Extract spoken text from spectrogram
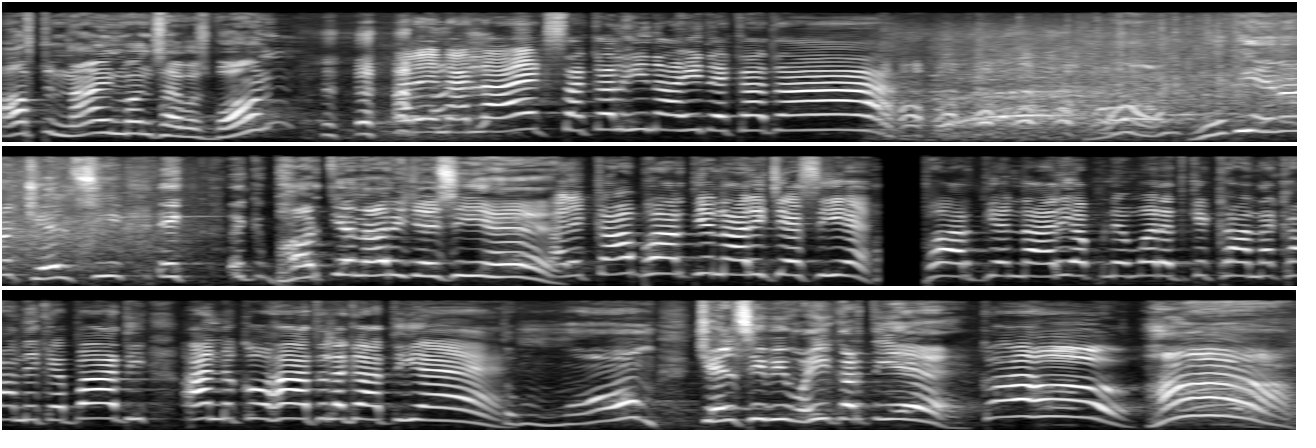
after nine months I was born अरे नालायक शकल ही ना ही देखा था। मॉम वो भी है ना चेल्सी एक, एक भारतीय नारी जैसी है। अरे का भारतीय नारी जैसी है? भारतीय नारी अपने मर्द के खाना खाने के बाद ही अन्न को हाथ लगाती है। तो मॉम चेल्सी भी वही करती है। कहो? हाँ।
